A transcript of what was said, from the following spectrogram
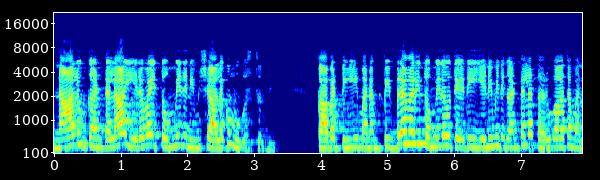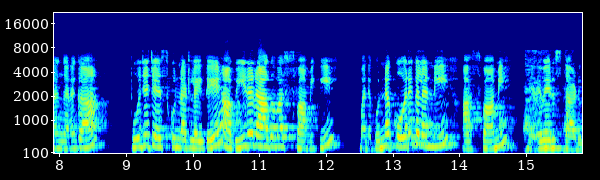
నాలుగు గంటల ఇరవై తొమ్మిది నిమిషాలకు ముగుస్తుంది. కాబట్టి మనం ఫిబ్రవరి తొమ్మిదవ తేదీ ఎనిమిది గంటల తరువాత మనం గనక పూజ చేసుకున్నట్లయితే ఆ వీరరాఘవ స్వామికి మనకున్న కోరికలన్నీ ఆ స్వామి నెరవేరుస్తాడు.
